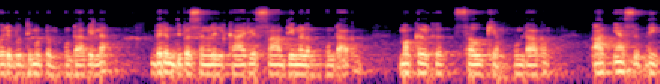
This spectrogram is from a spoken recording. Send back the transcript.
ഒരു ബുദ്ധിമുട്ടും ഉണ്ടാകില്ല. വരും ദിവസങ്ങളിൽ കാര്യസാധ്യങ്ങളും ഉണ്ടാകും. മക്കൾക്ക് സൗഖ്യം ഉണ്ടാകും. ആജ്ഞാസിദ്ധി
